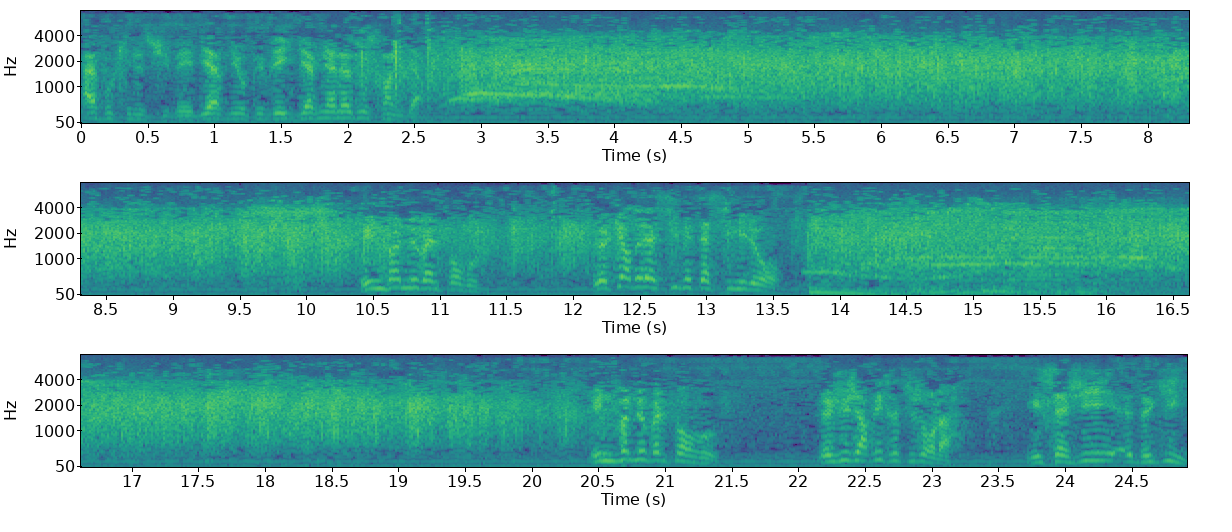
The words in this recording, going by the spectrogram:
à vous qui nous suivez, bienvenue au public, bienvenue à nos douze candidats. Une bonne nouvelle pour vous. Le cœur de la cible est à 6 000 euros. Une bonne nouvelle pour vous. Le juge arbitre est toujours là. Il s'agit de Guy.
